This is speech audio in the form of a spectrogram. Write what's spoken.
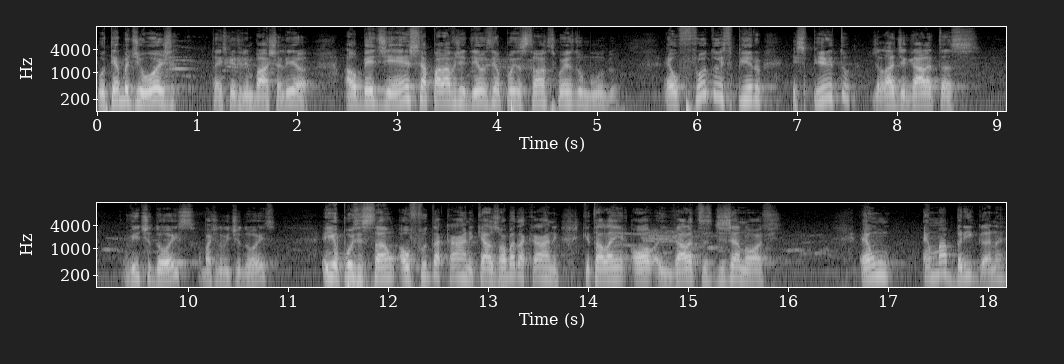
O tema de hoje, está escrito ali embaixo ali, ó, a obediência à palavra de Deus em oposição às coisas do mundo. É o fruto do Espírito, espírito de lá de Gálatas 22, a partir do 22, em oposição ao fruto da carne, que é as obras da carne, que está lá em, em, Gálatas 19. É, um, é uma briga, né?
